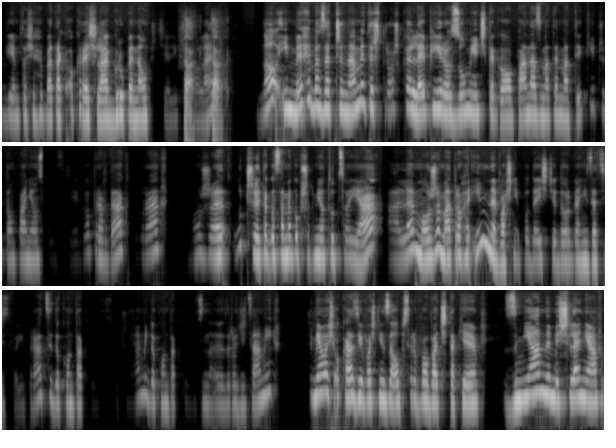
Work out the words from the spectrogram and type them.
wiem, to się chyba tak określa, grupę nauczycieli w tak, szkole. Tak. No i my chyba zaczynamy też troszkę lepiej rozumieć tego pana z matematyki, czy tą panią z polskiego, prawda, która może uczy tego samego przedmiotu co ja, ale może ma trochę inne właśnie podejście do organizacji swojej pracy, do kontaktów z uczniami, do kontaktów z, z rodzicami, czy miałaś okazję właśnie zaobserwować takie zmiany myślenia w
